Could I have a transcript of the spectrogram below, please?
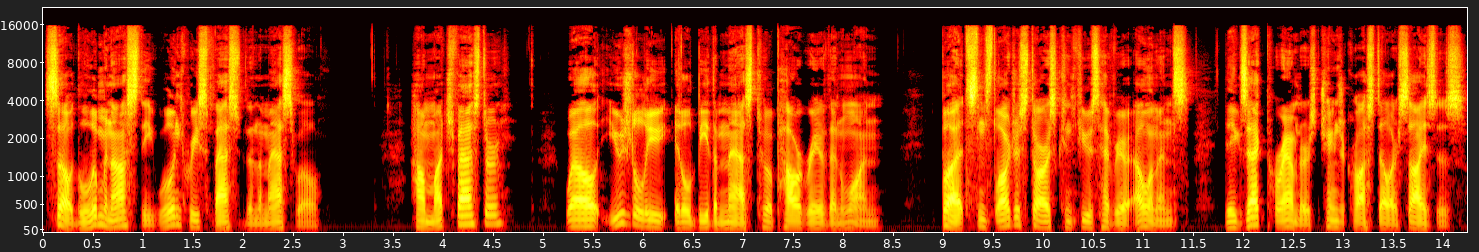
So the luminosity will increase faster than the mass will. How much faster? Well, usually it'll be the mass to a power greater than 1. But since larger stars can fuse heavier elements, the exact parameters change across stellar sizes.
